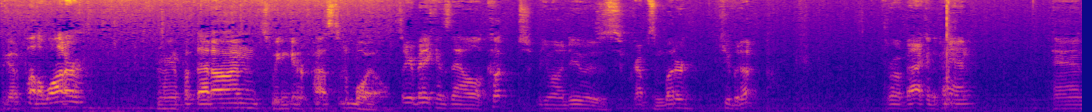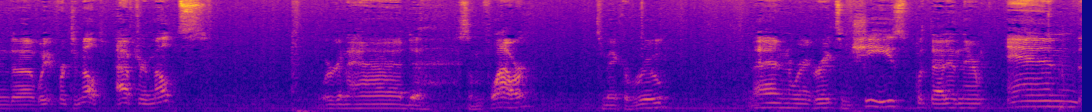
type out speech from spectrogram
we got a pot of water. And we're going to put that on so we can get our pasta to boil. So your bacon's now all cooked. What you want to do is grab some butter, cube it up, throw it back in the pan, and uh, wait for it to melt. After it melts, we're going to add some flour to make a roux. Then we're going to grate some cheese, put that in there, and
